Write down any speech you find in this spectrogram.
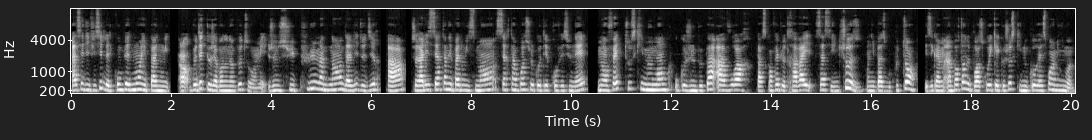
assez difficile d'être complètement épanouie. Alors peut-être que j'abandonne un peu tout, hein, mais je ne suis plus maintenant d'avis de dire ah, je réalise certains épanouissements, certains points sur le côté professionnel, mais en fait tout ce qui me manque ou que je ne peux pas avoir parce qu'en fait le travail ça c'est une chose, on y passe beaucoup de temps et c'est quand même important de pouvoir trouver quelque chose qui nous correspond un minimum.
